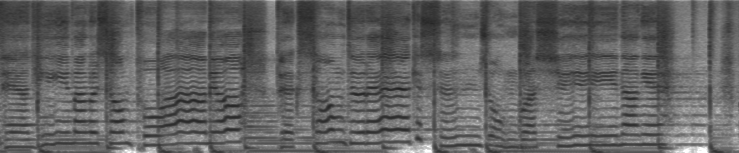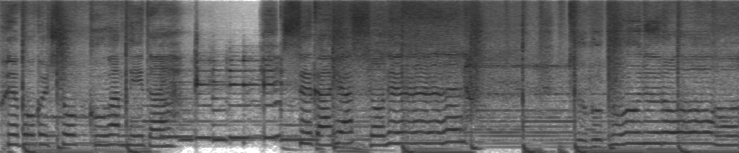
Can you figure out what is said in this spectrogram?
대한 희망을 선포하며 백성들에게 순종과 신앙의 회복을 촉구합니다. 스가랴서는 두 부분으로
